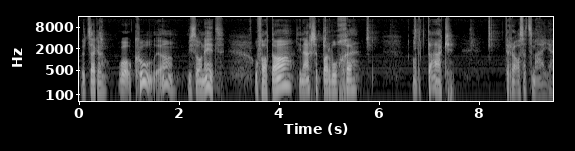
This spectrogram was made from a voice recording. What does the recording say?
Er würde sagen, wow, cool, ja, wieso nicht? Und fährt da die nächsten paar Wochen oder Tage den Rasen zu mähen.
